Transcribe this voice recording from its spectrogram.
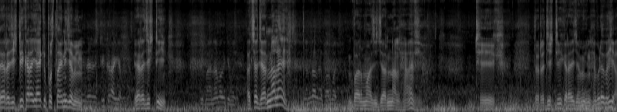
था रजिस्ट्री कराई है कि पुश्तैनी ज़मीन? रजिस्ट्री कराई है ये रजिस्ट्री? अच्छा जर्नल है? है वर्मा जी जर्नल है हाँ भैया। ठीक। तो रजिस्ट्री कराई ज़मीन है बड़े भैया।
